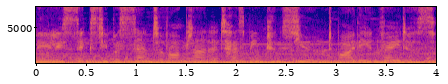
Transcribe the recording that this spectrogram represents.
Nearly 60% of our planet has been consumed by the invaders.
